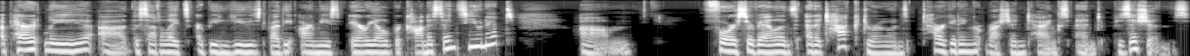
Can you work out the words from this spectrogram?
Apparently, uh, the satellites are being used by the Army's Aerial Reconnaissance Unit um, for surveillance and attack drones targeting Russian tanks and positions.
